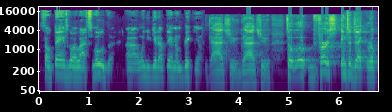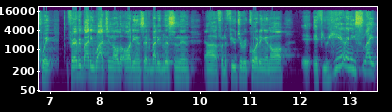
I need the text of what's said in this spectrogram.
so things go a lot smoother uh, when you get up there in them big units. Got you, got you. So uh, first, interject real quick for everybody watching, all the audience, everybody listening, uh, for the future recording and all. If you hear any slight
